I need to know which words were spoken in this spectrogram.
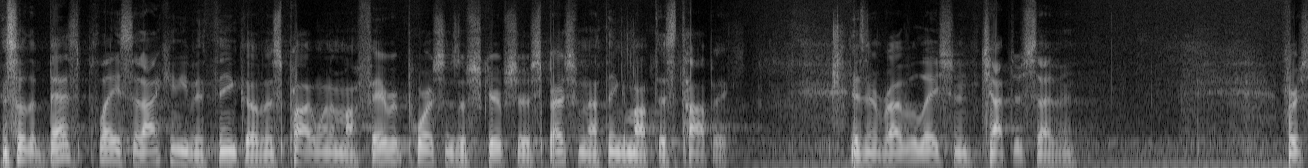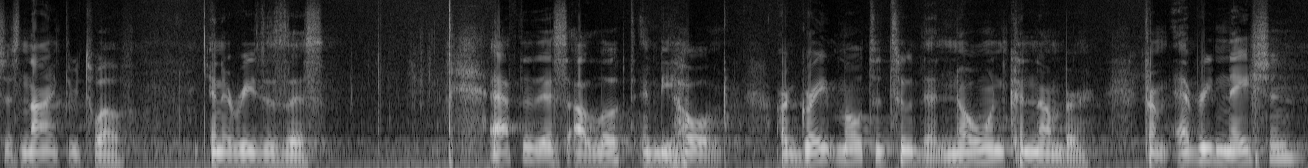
And so, the best place that I can even think of, is probably one of my favorite portions of Scripture, especially when I think about this topic, is in Revelation chapter 7, verses 9 through 12. And it reads as this After this I looked, and behold, a great multitude that no one can number, from every nation,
